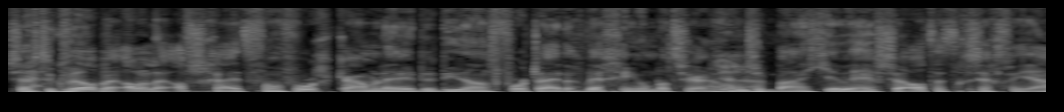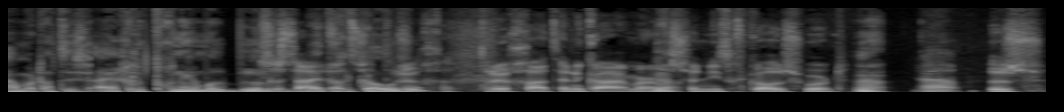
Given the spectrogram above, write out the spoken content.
Ze heeft natuurlijk wel bij allerlei afscheid van vorige Kamerleden... die dan voortijdig weggingen omdat ze ergens ja. een baantje hebben... heeft ze altijd gezegd van ja, maar dat is eigenlijk toch niet helemaal de bedoeling. Ze zei dat gekozen. ze terug, terug, gaat in de Kamer als ze niet gekozen wordt. Ja. ja. Dus,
